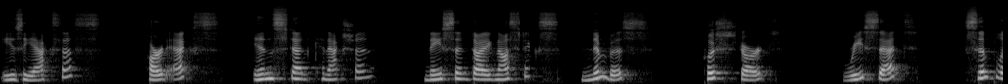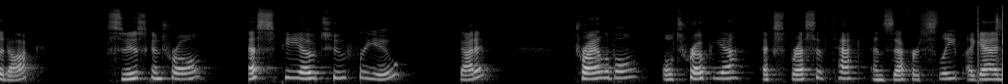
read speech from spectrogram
Easy Access, HeartX, Instant Connection, Nascent Diagnostics, Nimbus, Push Start, Reset, Simplidoc, Snooze Control, SPO2 for you, got it? Trialable, Ultropia, Expressive Tech, and Zephyr Sleep. Again,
